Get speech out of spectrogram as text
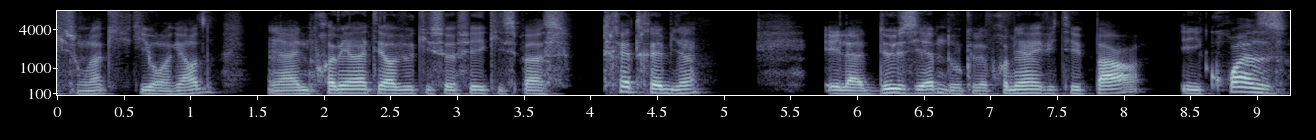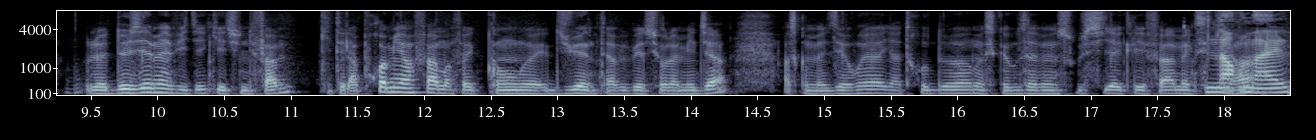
qui sont là, qui, qui regardent. Il y a une première interview qui se fait et qui se passe très très bien. Et la deuxième, donc le premier invité part et il croise le deuxième invité qui est une femme, qui était la première femme en fait qu'on a dû interviewer sur le média. Parce qu'on me disait, ouais, il y a trop d'hommes, est-ce que vous avez un souci avec les femmes, etc. Normal.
